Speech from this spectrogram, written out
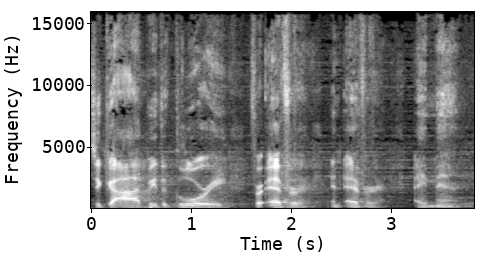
To God be the glory forever and ever. Amen.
